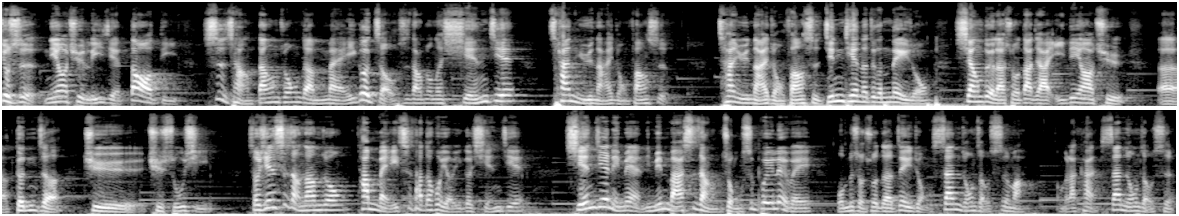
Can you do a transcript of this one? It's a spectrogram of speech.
就是你要去理解到底市场当中的每一个走势当中的衔接参与哪一种方式，参与哪一种方式。今天的这个内容相对来说，大家一定要去呃跟着去去熟悉。首先，市场当中它每一次它都会有一个衔接，衔接里面你明白市场总是归类为我们所说的这种三种走势吗？我们来看三种走势。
